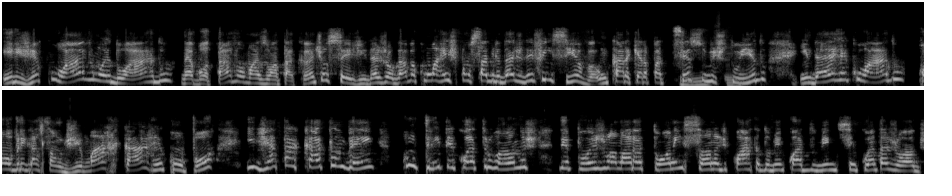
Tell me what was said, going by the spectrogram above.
eles recuavam o Eduardo, né? Botavam mais um atacante, ou seja, ainda jogava com uma responsabilidade defensiva. Um cara que era para ser substituído, ainda é recuado com a obrigação de marcar, recompor e de atacar também com 34 anos depois de uma maratona insana de quarta, domingo, quarta, domingo, 50 jogos.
